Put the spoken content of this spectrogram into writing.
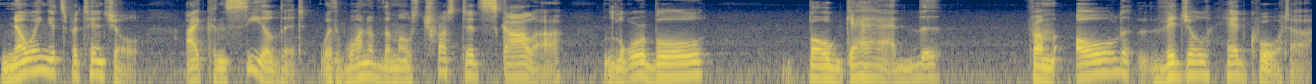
Knowing its potential, I concealed it with one of the most trusted scholar, Lorbul Bogad, from Old Vigil Headquarter.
